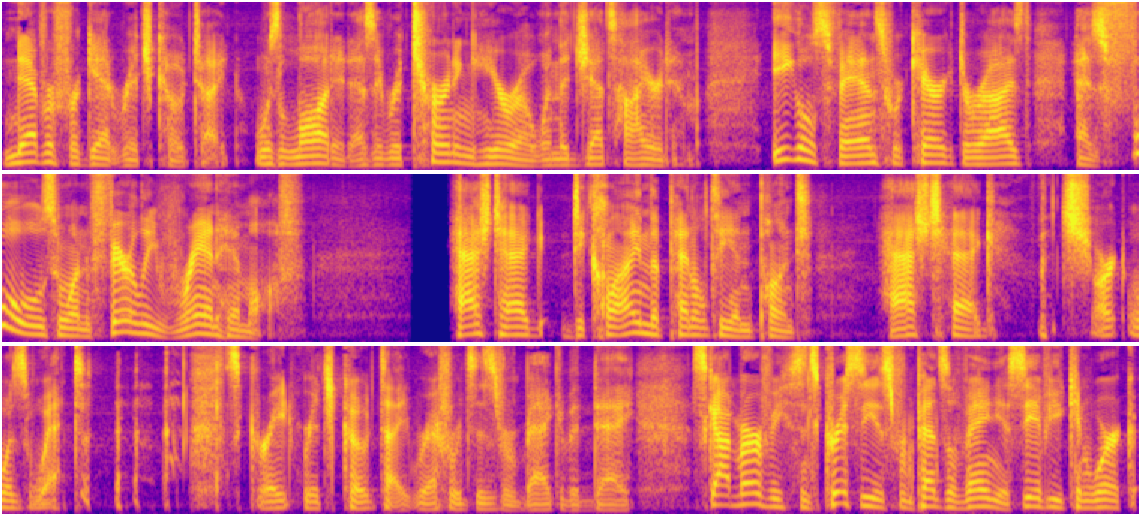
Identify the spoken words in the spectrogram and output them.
Never forget Rich Kotite was lauded as a returning hero when the Jets hired him. Eagles fans were characterized as fools who unfairly ran him off. Hashtag decline the penalty and punt. Hashtag the chart was wet. it's great Rich Kotite references from back in the day. Scott Murphy, since Chrissy is from Pennsylvania, see if you can work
